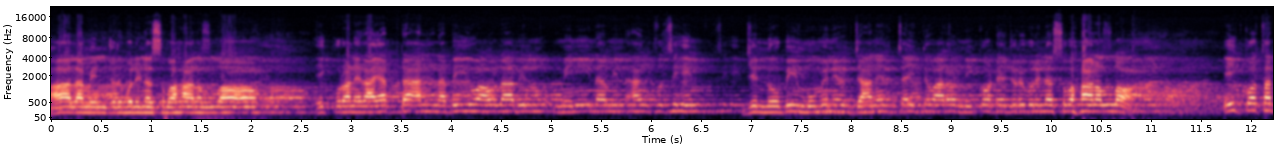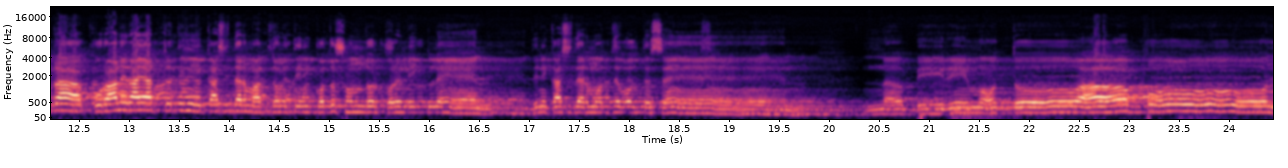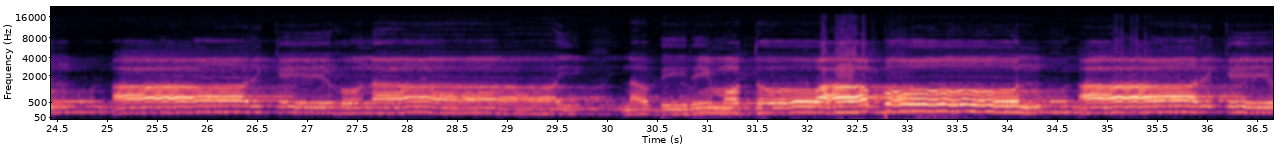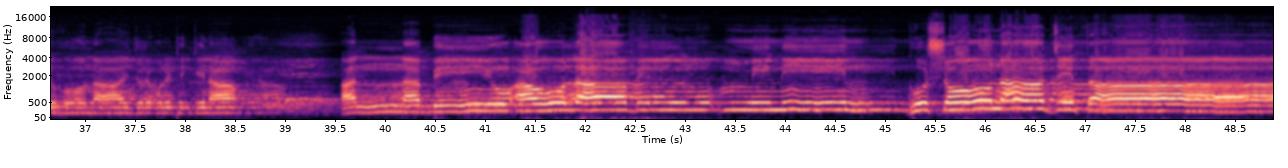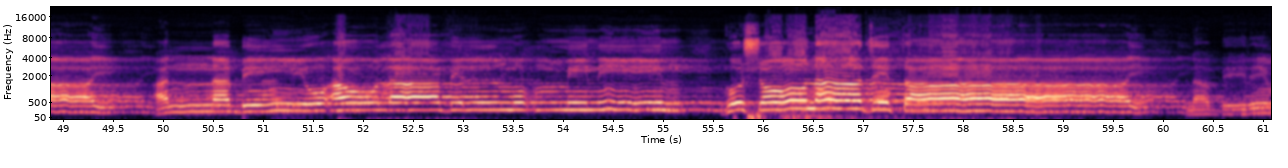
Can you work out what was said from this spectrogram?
আলামিন জোরে বলি না, সুবহানাল্লাহ। এই কোরআনের আয়াতটা আন্নাবী আউলা বিল মুমিনিনা মিন আনফুসিহিম। যে নবী মুমিনের জানের চাইতেও আরও নিকটে, জোরে বলি না, সুবহানাল্লাহ। এই কথাটা কোরআনের আয়াতটা তিনি কাশিদার মাধ্যমে তিনি কত সুন্দর করে লিখলেন। তিনি কাশিদার মধ্যে বলতেছেন, নবীর মতো আপন আর মতো আপন আর কে নাই জোরে বলি ঠিক কিনা النبي أولى بالمؤمنين ঘোষণা জেতাই النبي أولى بالمؤمنين ঘোষণা জেতাই নবীর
